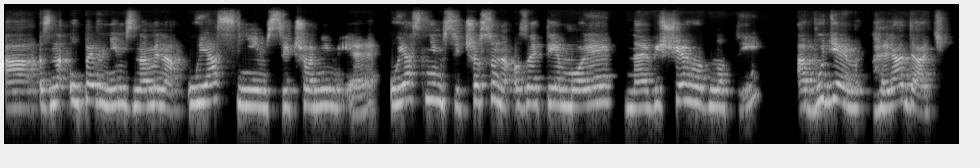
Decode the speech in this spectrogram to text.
a zna, upevním znamená ujasním si, čo ním je, ujasním si, čo sú naozaj tie moje najvyššie hodnoty a budem hľadať,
